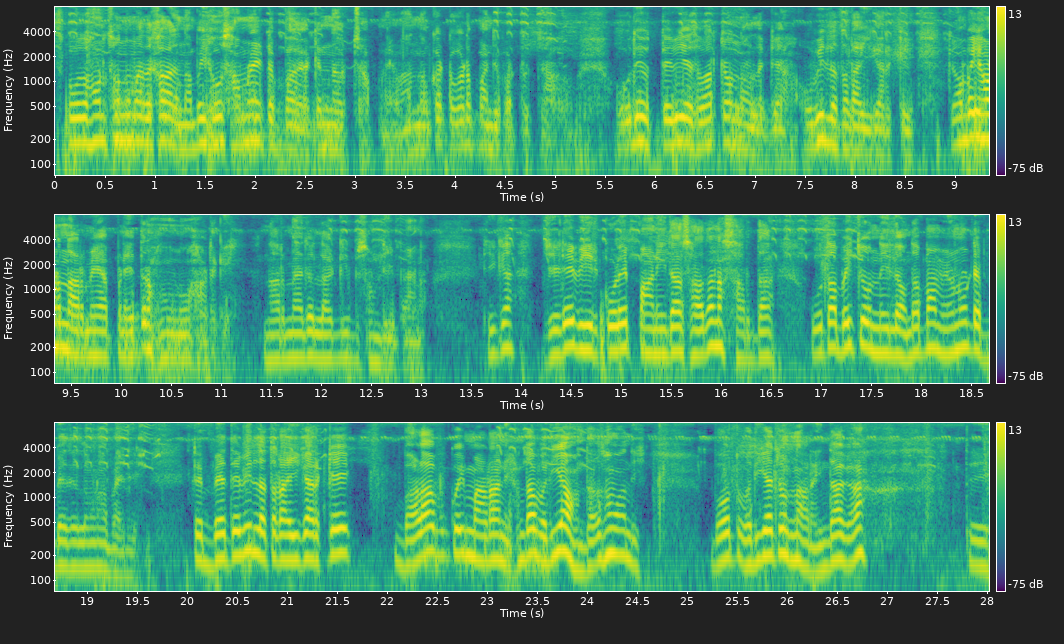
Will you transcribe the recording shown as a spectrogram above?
ਸਪੋਜ਼ ਹੁਣ ਤੁਹਾਨੂੰ ਮੈਂ ਦਿਖਾ ਦਿੰਦਾ ਬਈ, ਉਹ ਸਾਹਮਣੇ ਟੱਬਾ ਹੈ ਕਿੰਨਾ ਉੱਚਾ ਆਪਣੇ ਵਾਂ ਘੱਟੋ ਘੱਟ 5 ਫੁੱਟ ਉੱਚਾ ਉਹ। ਉਹਦੇ ਉੱਤੇ ਵੀ ਇਸ ਵਾਰ ਝੋਨਾ ਲੱਗਿਆ, ਉਹ ਵੀ ਲਤੜਾਈ ਕਰਕੇ। ਕਿਉਂ ਬਈ, ਹੁਣ ਨਰਮੇ ਆਪਣੇ ਇੱਧਰ ਹੋਣੋਂ ਹਟ ਗਏ। ਨਰਮਿਆਂ 'ਚ ਲੱਗ ਗਈ ਬਸੁੰਡੀ ਪੈਣ। ਠੀਕ ਆ? ਜਿਹੜੇ ਵੀਰ ਕੋਲੇ ਪਾਣੀ ਦਾ ਸਾਧਨ ਸਰਦਾ, ਉਹ ਤਾਂ ਬਈ ਝੋਨੇ ਹੀ ਲਾਉਂਦਾ, ਭਾਵੇਂ ਉਹਨੂੰ ਟੱਬੇ ਤੇ ਲਾਉਣਾ ਪੈ ਜੇ। ਟਿੱਬੇ ਤੇ ਵੀ ਲਤੜਾਈ ਕਰਕੇ ਬਾਲਾ ਕੋਈ ਮਾੜਾ ਨਹੀਂ ਹੁੰਦਾ, ਵਧੀਆ ਹੁੰਦਾ ਸਮਾਂ ਦੀ। ਬਹੁਤ ਵਧੀਆ ਝੋਨਾ ਰਹਿੰਦਾਗਾ ਤੇ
